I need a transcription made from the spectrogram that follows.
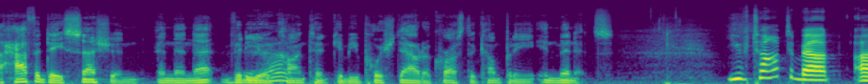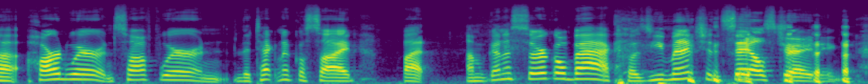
a half a day session, and then that video Yeah. content can be pushed out across the company in minutes. You've talked about uh, hardware and software and the technical side, but I'm going to circle back because you mentioned sales training.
